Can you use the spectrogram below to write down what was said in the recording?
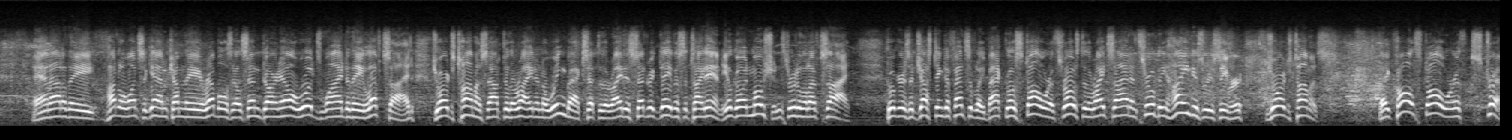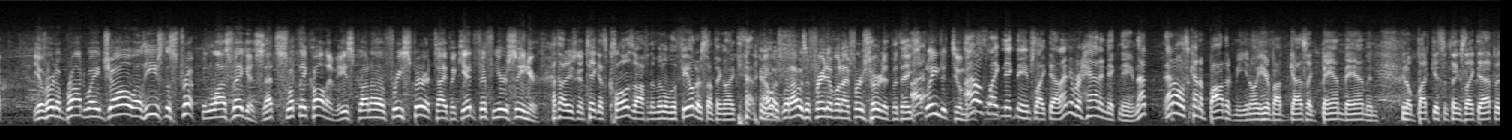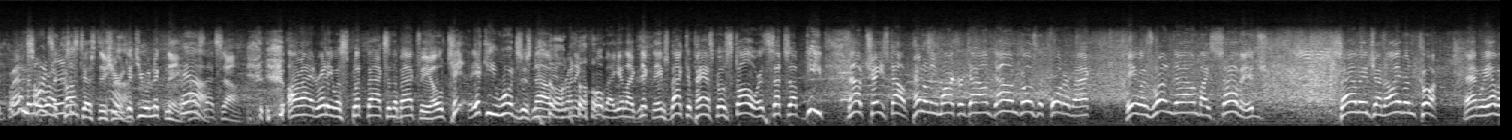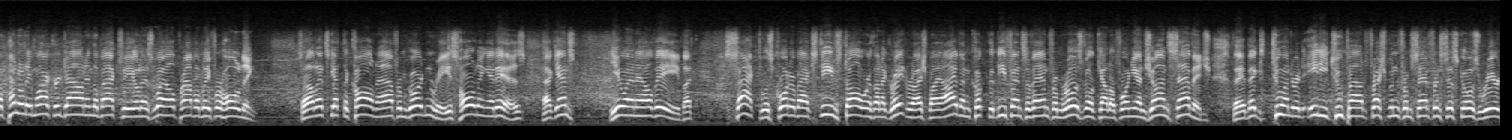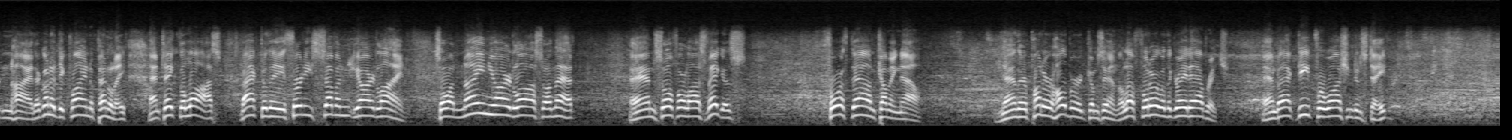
And out of the huddle once again come the Rebels. They'll send Darnell Woods wide to the left side. George Thomas out to the right. And a wingback set to the right is Cedric Davis, the tight end. He'll go in motion through to the left side. Cougars adjusting defensively. Back goes Stallworth. Throws to the right side and through behind his receiver, George Thomas. They call Stallworth strip. You've heard of Broadway Joe? Well, he's the strip in Las Vegas. That's what they call him. He's kind of a free spirit type of kid, fifth year senior. I thought he was going to take his clothes off in the middle of the field or something like that. I that was what I was afraid of when I first heard it, but they explained I, it to me. I always so. like nicknames like that. I never had a nickname. That that always kind of bothered me. You know, you hear about guys like Bam Bam and, you know, Butkus and things like that. But well, maybe we'll run a contest this year yeah. and get you a nickname. Yeah. How's that sound? All right, ready with split backs in the backfield. T Ickey Woods is now oh, running no. fullback. You like nicknames. Back to pass goes Stallworth, sets up deep. Now chased out. Penalty marker down. Down goes the quarterback. He was run down by Savage. Savage and Ivan Cook. And we have a penalty marker down in the backfield as well, probably for holding. So let's get the call now from Gordon Reese. Holding it is against UNLV. But Sacked was quarterback Steve Stallworth on a great rush by Ivan Cook, the defensive end from Roseville, California, and John Savage, the big 282-pound freshman from San Francisco's Riordan High. They're going to decline the penalty and take the loss back to the 37-yard line. So a nine-yard loss on that. And so for Las Vegas, fourth down coming now. And their punter Hulberg comes in, the left footer with a great average. And back deep for Washington State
